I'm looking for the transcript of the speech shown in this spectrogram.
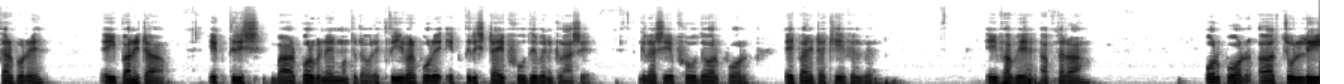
তারপরে এই পানিটা একত্রিশ বার পড়বেন এই মন্ত্রটা একত্রিশ বার পরে একত্রিশটাই ফু দেবেন গ্লাসে। গ্লাসে ফু দেওয়ার পর এই পানিটা খেয়ে ফেলবেন। এইভাবে আপনারা পরপর চল্লিশ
